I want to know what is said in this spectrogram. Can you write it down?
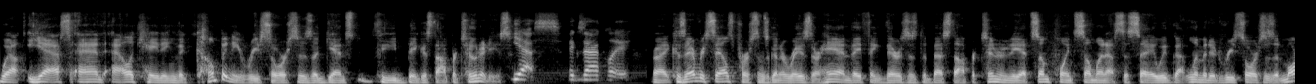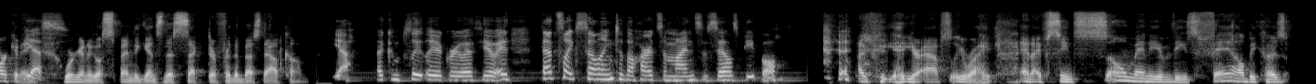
Well, yes, and allocating the company resources against the biggest opportunities. Yes, exactly. Right. Because every salesperson is going to raise their hand. They think theirs is the best opportunity. At some point, someone has to say, We've got limited resources in marketing. Yes. We're going to go spend against this sector for the best outcome. Yeah, I completely agree with you. It, that's like selling to the hearts and minds of salespeople. you're absolutely right. And I've seen so many of these fail because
